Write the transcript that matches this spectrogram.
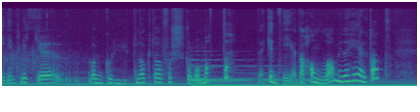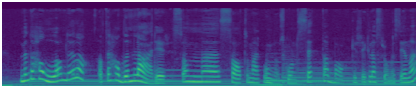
egentlig ikke var glup nok til å forstå matte. Det er ikke det det handla om i det hele tatt. Men det handla om det, da. At jeg hadde en lærer som uh, sa til meg på ungdomsskolen Sett deg bakerst i klasserommet Stine.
